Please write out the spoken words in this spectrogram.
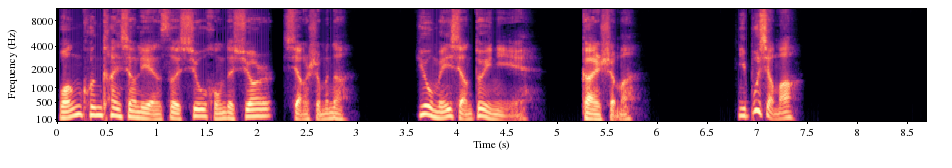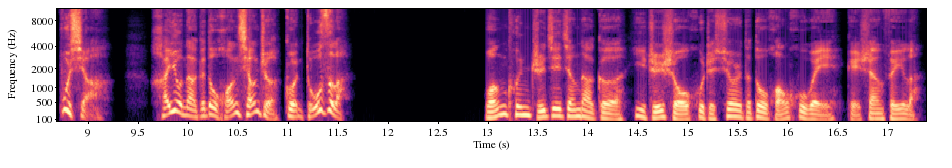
王坤看向脸色羞红的轩儿，想什么呢？又没想对你干什么？你不想吗？不想。还有那个斗皇强者，滚犊子了！王坤直接将那个一直守护着轩儿的斗皇护卫给扇飞了。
